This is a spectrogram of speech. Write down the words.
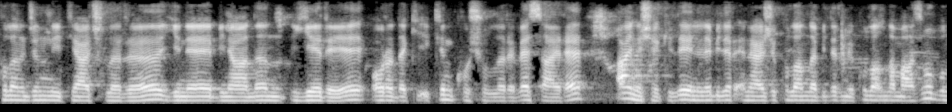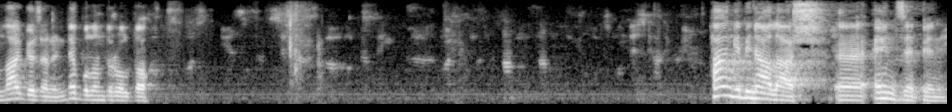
kullanıcının ihtiyaçları, yine binanın yeri, oradaki iklim koşulları vesaire aynı şekilde yenilebilir enerji kullanılabilir mi, kullanılamaz mı bunlar göz önünde bulunduruldu. Hangi binalar e, en zepin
